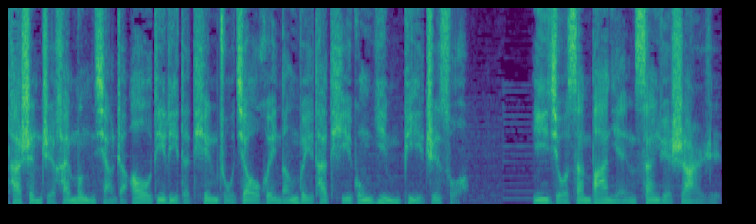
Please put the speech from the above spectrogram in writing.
他甚至还梦想着奥地利的天主教会能为他提供隐蔽之所。一九三八年三月十二日，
